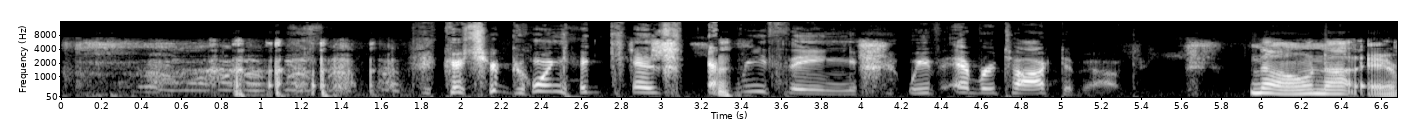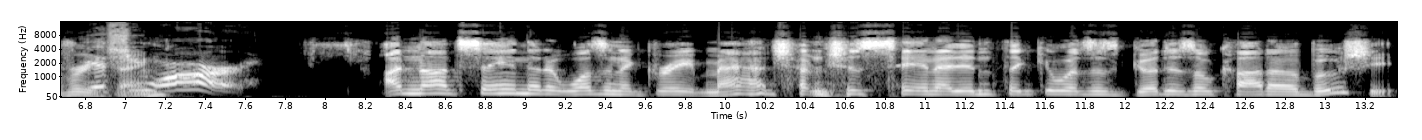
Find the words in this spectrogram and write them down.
Because you're going against everything we've ever talked about. No, not everything. Yes, you are. I'm not saying that it wasn't a great match. I'm just saying I didn't think it was as good as Okada Ibushi.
